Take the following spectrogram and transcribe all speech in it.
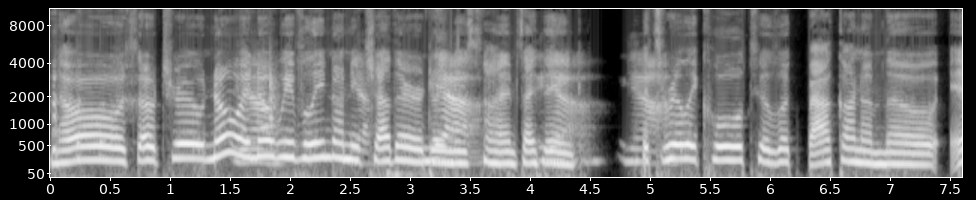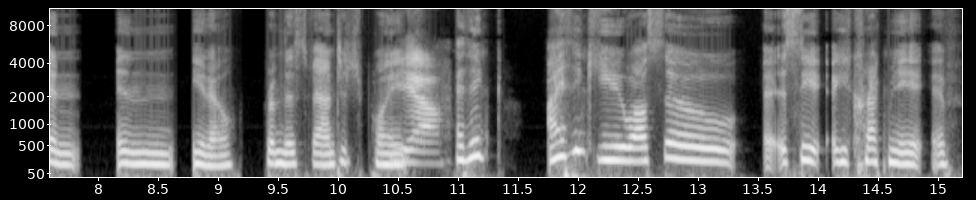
No, so true. No, I know we've leaned on each other during Yeah. these times. I think Yeah, yeah. it's really cool to look back on them though in in, you know, from this vantage point. yeah, I think I think you also uh, see you correct me if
